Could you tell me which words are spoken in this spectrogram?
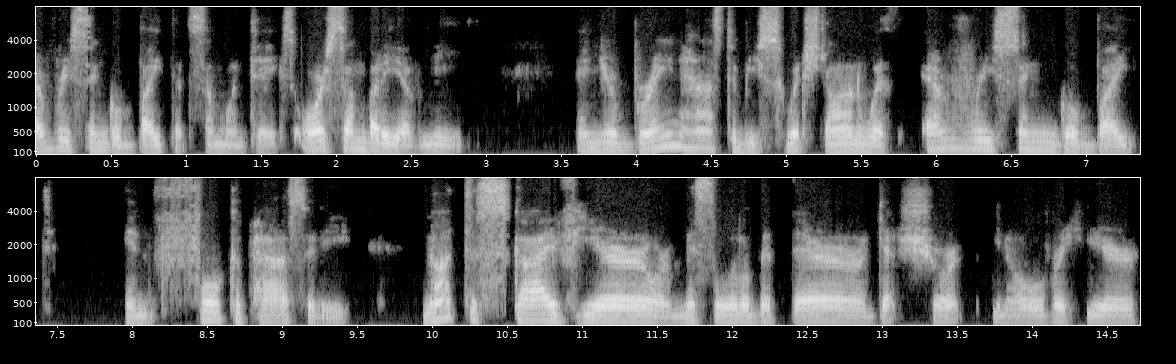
every single bite that someone takes or somebody of me. And your brain has to be switched on with every single bite in full capacity, not to skive here or miss a little bit there or get short, you know, over here.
